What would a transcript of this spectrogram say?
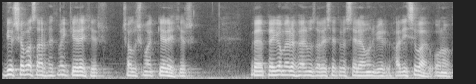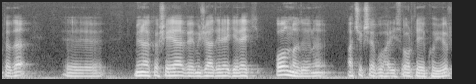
bir çaba sarf etmek gerekir, çalışmak gerekir. Ve Peygamber Efendimiz Aleyhisselatü Vesselam'ın bir hadisi var o noktada. E, münakaşaya ve mücadeleye gerek olmadığını açıkça bu hadisi ortaya koyuyor.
